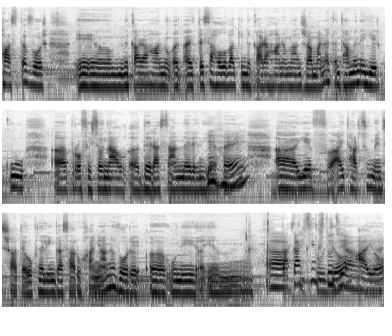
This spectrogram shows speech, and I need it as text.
փաստը, որ նկարահանում այդ տեսահոլովակի նկարահանման ժամանակ ընդամենը երկու պրոֆեսիոնալ դերասաններ են եղել եւ այդ հարցում ինձ շատ է օգնել Ինգա Սարուխանյանը, որը ունի կաստինգ ստուդիա։ Այո։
